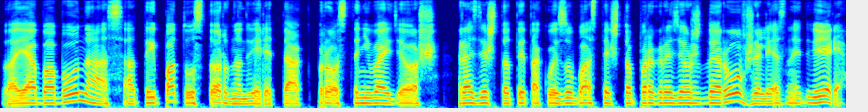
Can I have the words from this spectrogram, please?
«Твоя баба у нас, а ты по ту сторону двери так просто не войдешь. Разве что ты такой зубастый, что прогрызешь дыру в железной двери».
